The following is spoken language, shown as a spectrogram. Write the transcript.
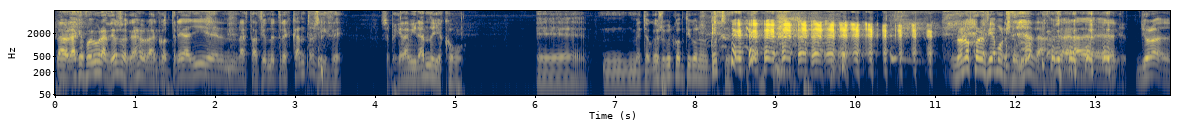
La verdad es que fue muy gracioso, claro. La encontré allí en la estación de Tres Cantos y dice, se me queda mirando y es como, eh, ¿me tengo que subir contigo en el coche? No nos conocíamos de nada. O sea, era, eh, yo, la-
